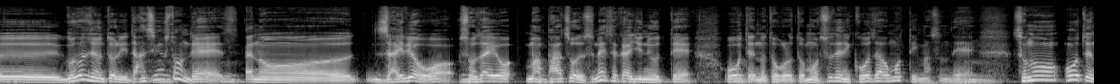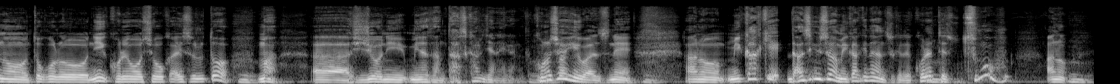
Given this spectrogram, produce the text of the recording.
えー、ご存知の通り、ダンシングストーンで、うん、あのー、材料を、素材を、うん、まあ、パーツをですね、世界中に売って、大手のところともすでに口座を持っていますんで、うん、その大手のところにこれを紹介すると、まあ、あ非常に皆さん助かるんじゃないかなと。この商品はですね、あの、見かけ、ダンシングストーンは見かけなんですけど、これって都合、あの、うん、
